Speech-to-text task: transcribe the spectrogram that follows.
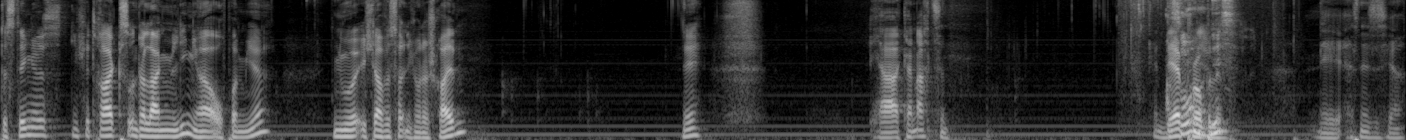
das Ding ist, die Vertragsunterlagen liegen ja auch bei mir. Nur ich darf es halt nicht unterschreiben. Nee. Ja, kann 18. Der Ach so, Problem. nicht? Nee, erst nächstes Jahr.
